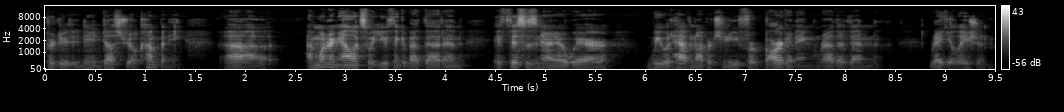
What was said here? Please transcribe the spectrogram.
produce, the industrial company. Uh, I'm wondering, Alex, what you think about that, and if this is an area where we would have an opportunity for bargaining rather than regulation.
